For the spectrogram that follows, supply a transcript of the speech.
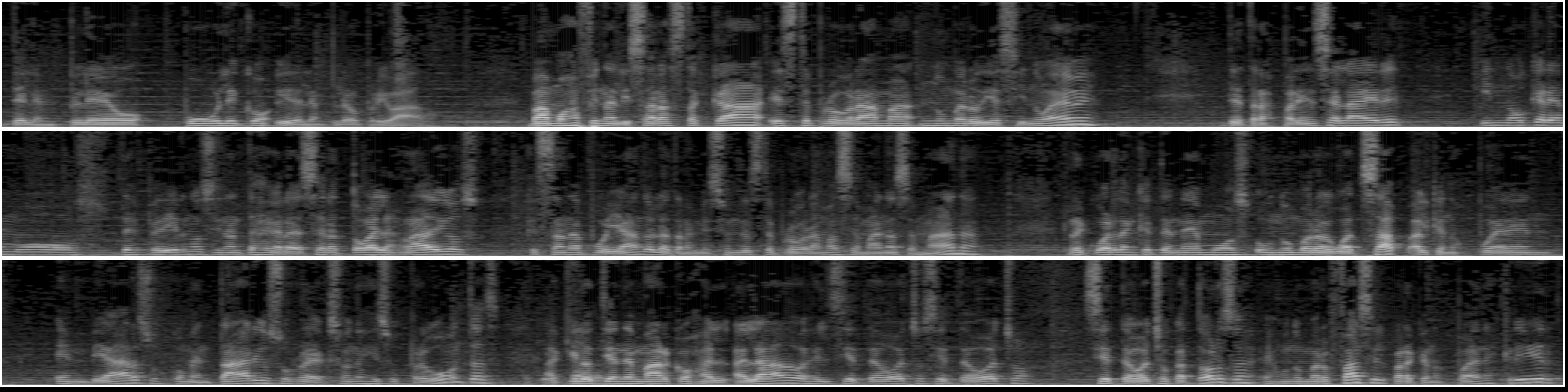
del empleo público y del empleo privado. Vamos a finalizar hasta acá este programa número 19 de Transparencia al Aire y no queremos despedirnos sin antes agradecer a todas las radios que están apoyando la transmisión de este programa semana a semana. Recuerden que tenemos un número de WhatsApp al que nos pueden enviar sus comentarios, sus reacciones y sus preguntas. Aquí lo tiene Marcos al, al lado, es el 7878-7814. Es un número fácil para que nos puedan escribir.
